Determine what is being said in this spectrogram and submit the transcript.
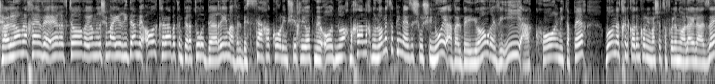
שלום לכם וערב טוב. היום נרשמה ירידה מאוד קלה בטמפרטורות בערים, אבל בסך הכל המשיך להיות מאוד נוח. מחר אנחנו לא מצפים לאיזשהו שינוי, אבל ביום רביעי הכל מתהפך. בואו נתחיל קודם כל ממה שצפוי לנו הלילה הזה.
